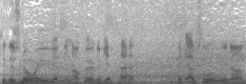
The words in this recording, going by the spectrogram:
Okay, there's no way you're getting enough air to get that. Like, absolutely none.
